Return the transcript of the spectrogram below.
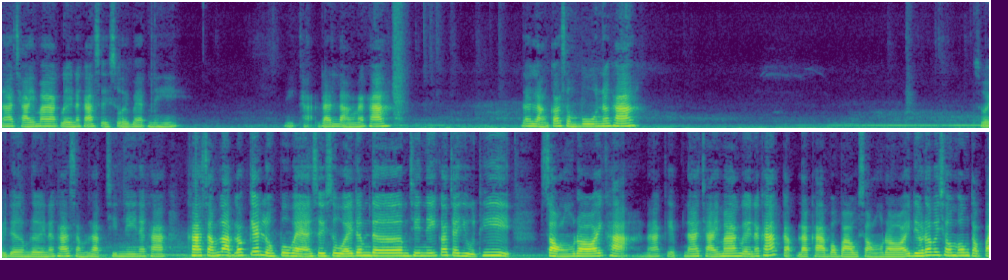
น่าใช้มากเลยนะคะ สวยๆแบบนี้นี่ค่ะ ด้านหลังนะคะ ด้านหลังก็สมบูรณ์นะคะ สวยเดิมเลยนะคะสำหรับชิ้นนี้นะคะ ค่ะสำหรับล็อกเก็ตหลวงปู่แหวนสวยๆเดิมๆชิ้นนี้ก็จะอยู่ที่ 200 ค่ะนะเก็บน่าใช้มากเลยนะคะ กับราคาเบาๆ 200 เดี๋ยวเราไปชมองค์ต่อไป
